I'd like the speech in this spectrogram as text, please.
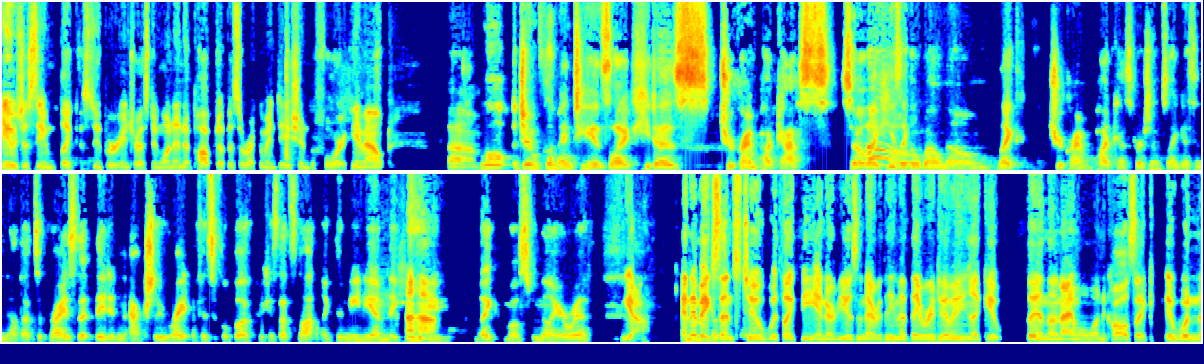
it was just seemed like a super interesting one and it popped up as a recommendation before it came out um Well, Jim Clemente is like he does true crime podcasts, so like he's like Oh. a well-known like true crime podcast person. So I guess I'm not that surprised that they didn't actually write a physical book because that's not like the medium that he Uh-huh. would be like most familiar with. yeah and it makes That's sense too with like the interviews and everything that they were doing like it in the 911 calls like it wouldn't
